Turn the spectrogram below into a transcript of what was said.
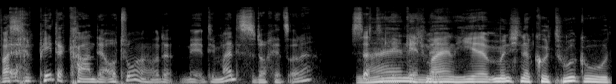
Was? Äh, Peter Kahn, der Autor. Oder? Nee, den meintest du doch jetzt, oder? Ist das Nein, ich meine hier Münchner Kulturgut.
